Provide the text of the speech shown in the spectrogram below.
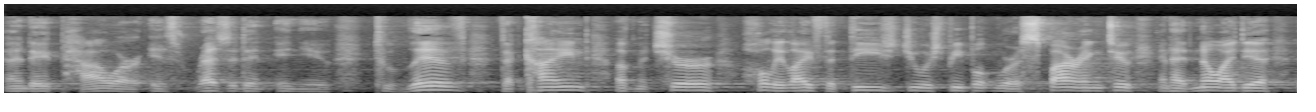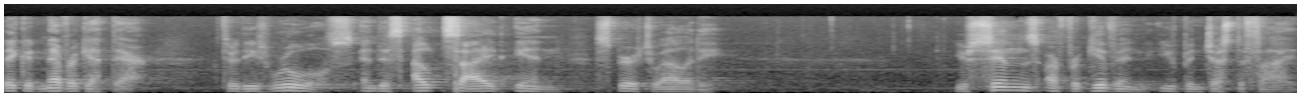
and a power is resident in you to live the kind of mature, holy life that these Jewish people were aspiring to and had no idea they could never get there through these rules and this outside in spirituality. Your sins are forgiven. You've been justified.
